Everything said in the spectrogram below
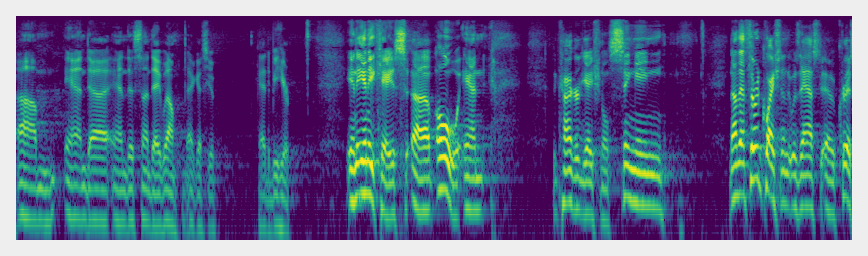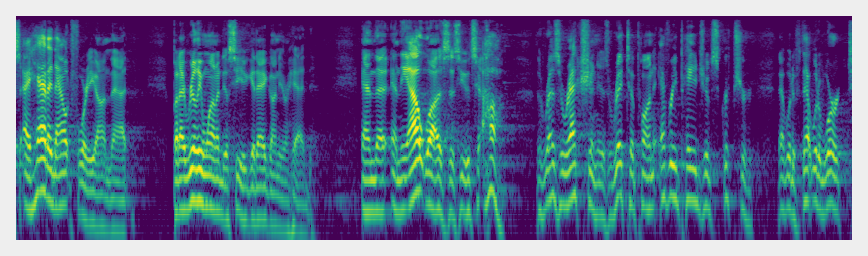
Um, and, uh, and this Sunday, well, I guess you had to be here. In any case, uh, oh, and the congregational singing. Now, that third question that was asked, uh, Chris, I had an out for you on that, but I really wanted to see you get egg on your head. And the, and the out was as you'd say, oh, the resurrection is writ upon every page of Scripture. That would have that would have worked,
